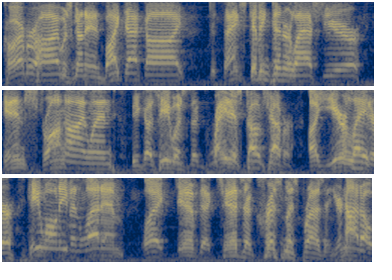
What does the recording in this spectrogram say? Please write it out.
Carver High was going to invite that guy to Thanksgiving dinner last year in Strong Island because he was the greatest coach ever. A year later, he won't even let him like give the kids a Christmas present. You're not a,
